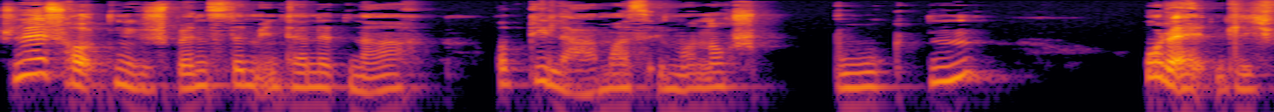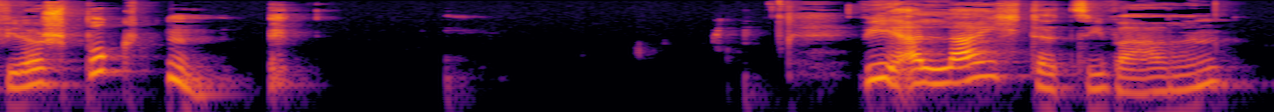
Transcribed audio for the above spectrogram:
Schnell schauten die Gespenster im Internet nach, ob die Lamas immer noch spukten oder endlich wieder spuckten. Wie erleichtert sie waren,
